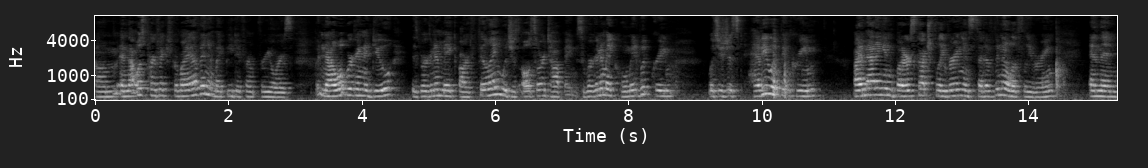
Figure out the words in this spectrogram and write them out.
um, and that was perfect for my oven. It might be different for yours. But now what we're gonna do is we're gonna make our filling, which is also our topping. So we're gonna make homemade whipped cream, which is just heavy whipping cream. I'm adding in butterscotch flavoring instead of vanilla flavoring, and then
